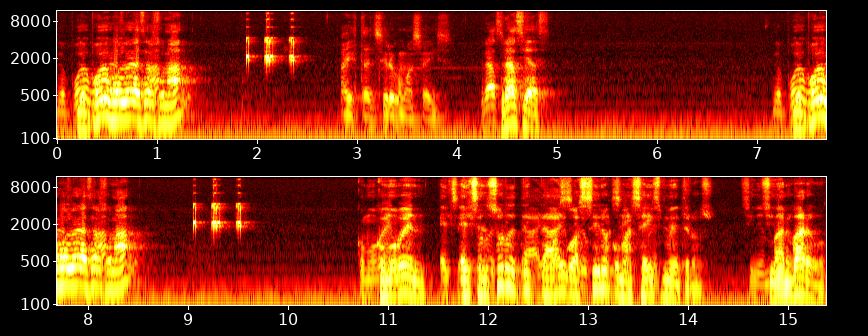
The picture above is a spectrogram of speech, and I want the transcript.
¿Lo puedes, volver a hacer sonar? Ahí está el 0,6. Gracias. Gracias. ¿Lo puedes, volver a hacer sonar? Como, ven, el sensor, detecta algo a 0,6 metros. Sin embargo,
